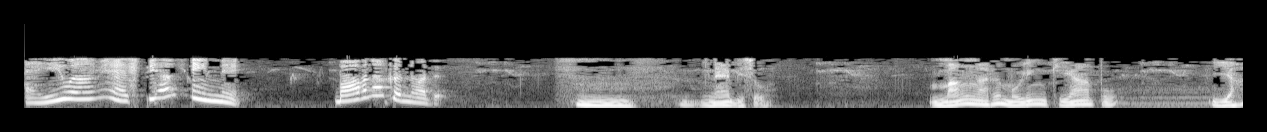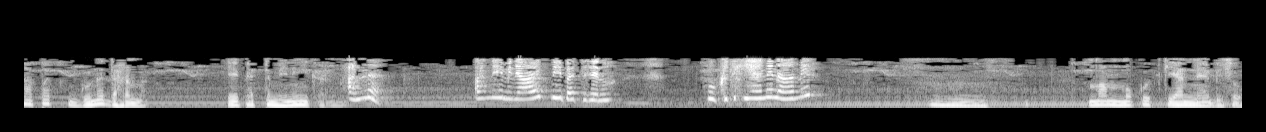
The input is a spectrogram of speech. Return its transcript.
ඇයි ඔයා මේ ඇස් පියාගෙන ඉන්නේ? භාවනා කරනවද? නෑ බිසෝ. මං අර මුලින් කියාපු යහපත් ගුණ ධර්ම ඒ පැත්ත මෙනෙහි කරනවා. අන්න. අන්න මේ මිනිහා ආයෙත් මේ පැත්තට එනවා. මොකද කියන්නේ නාමල්? මම මොකුත් කියන්නේ නෑ බිසෝ.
